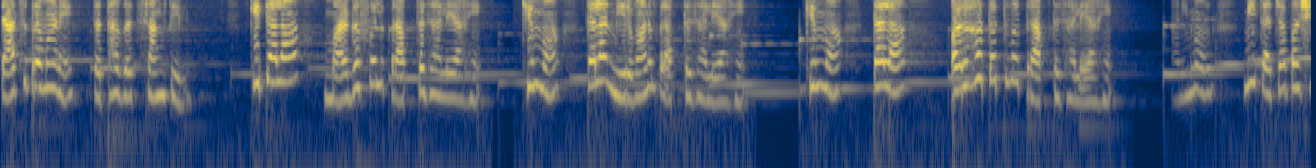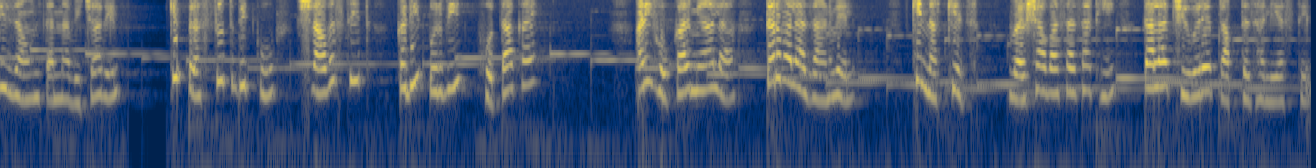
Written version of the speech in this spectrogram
त्याचप्रमाणे तथागत सांगतील की त्याला मार्गफल प्राप्त झाले आहे किंवा त्याला निर्वाण प्राप्त झाले आहे किंवा त्याला अर्हतत्व प्राप्त झाले आहे. आणि मग मी त्याच्यापाशी जाऊन त्यांना विचारेल की प्रस्तुत भिक्खू श्रावस्तीत कधी पूर्वी होता काय? आणि होकार मिळाला तर मला जाणवेल की नक्कीच वर्षावासासाठी त्याला चिवरे प्राप्त झाली असतील.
